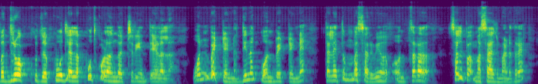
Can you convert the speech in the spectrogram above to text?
ಭದ್ರವಾಗಿ ಕೂದ ಕೂದಲೆಲ್ಲ ಕೂತ್ಕೊಳ್ಳೋಂಗೆ ಹಚ್ಚ್ರಿ ಅಂತ ಹೇಳಲ್ಲ. ಒಂದು ಬೆಟ್ಟೆಣ್ಣೆ ದಿನಕ್ಕೆ ಒಂದು ಬೆಟ್ಟೆಣ್ಣೆ ತಲೆ ತುಂಬ ಸರ್ವಿ ಒಂಥರ ಸ್ವಲ್ಪ ಮಸಾಜ್ ಮಾಡಿದ್ರೆ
